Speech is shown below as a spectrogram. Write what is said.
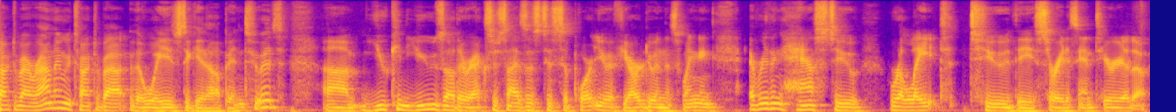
talked about rounding. We talked about the ways to get up into it. Um, you can use other exercises to support you if you are doing this winging. Everything has to relate to the serratus anterior though.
